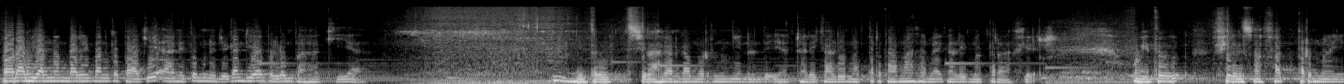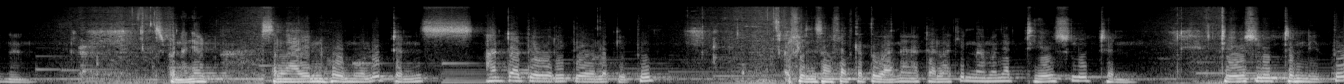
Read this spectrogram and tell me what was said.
Orang yang mempermainkan kebahagiaan itu menunjukkan dia belum bahagia. Hmm, itu silahkan kamu renungi nanti ya dari kalimat pertama sampai kalimat terakhir. Oh, itu filsafat permainan. Sebenarnya selain Homo Ludens ada teori teolog itu filsafat ketuhanan ada lagi namanya Deus Luden. Deus Luden itu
